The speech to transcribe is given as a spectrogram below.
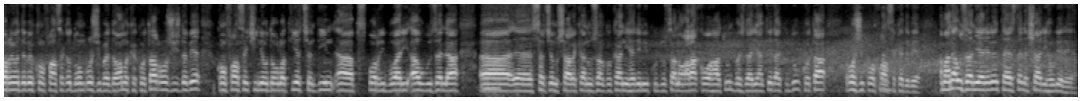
بە ڕێوە دەبێت کۆنفرانسەکە دوم ڕۆژی بەردەوامە کە کۆتا ڕۆژیش دەبێت کۆنفرانسێکی نێودەوڵەتیە چەندین پسپۆڕی بواری ئاو وزە لە سرجەم شارەکان و زانکۆکانی هەرێمی کوردستان و عراقەوە هاتوون بەشداریان تێدا کردو کۆتا ڕۆژی کۆنفرانسەکە دەبێت ئەمانە ئەو زانیارێنن تا ئێستا لە شاری هەولێرەیە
